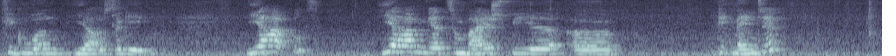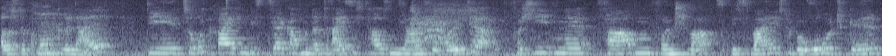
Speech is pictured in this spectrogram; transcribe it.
Figuren hier aus der Gegend? Hier, ups, hier haben wir zum Beispiel äh, Pigmente aus der Comte Grenal, die zurückreichen bis ca. 130.000 Jahre vor heute. Verschiedene Farben von schwarz bis weiß über rot, gelb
